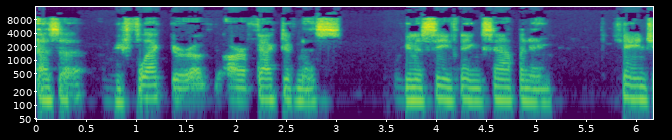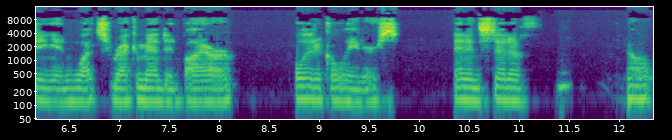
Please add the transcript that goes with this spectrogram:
as a reflector of our effectiveness, we're going to see things happening, changing in what's recommended by our political leaders. And instead of, you know,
